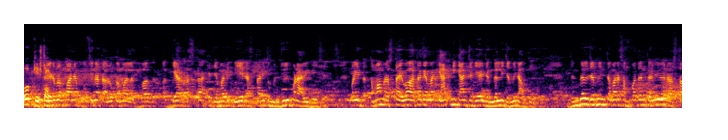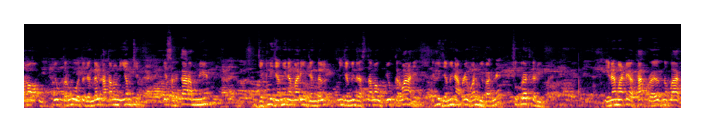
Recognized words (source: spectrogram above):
ઓકે સ્ટાર્ટ. બ્રહ્મા અને ભૂસીના તાલુકામાં લગભગ અગિયાર રસ્તા કે જેમાંથી બે રસ્તાની તો મંજૂરી પણ આવી ગઈ છે. પણ એ તમામ રસ્તા એવા હતા કે એમાં ક્યાંક ને ક્યાંક જગ્યાએ જંગલની જમીન આવતી હતી. જંગલ જમીન તમારે સંપાદન કરવી હોય રસ્તામાં ઉપયોગ કરવો હોય તો જંગલ ખાતાનો નિયમ છે કે સરકાર અમને જેટલી જમીન અમારી જંગલની જમીન રસ્તામાં ઉપયોગ કરવાના છે, એટલી જમીન આપણે વન વિભાગને સુપ્રત કરવી પડે. એના માટે અથાગ પ્રયત્નો બાદ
